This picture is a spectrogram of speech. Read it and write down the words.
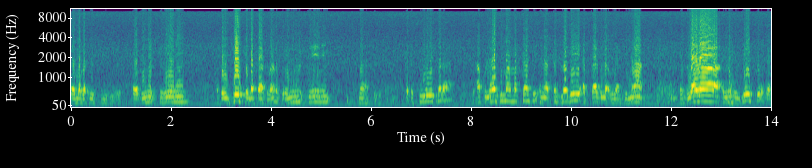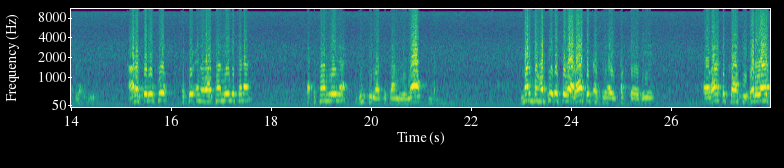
oo magaciisi oo dhinuucsaheenin hadday joogta markaas waa oo dhinuucsaheenin maaskudika usuuroobi karaa waxaa ku laazima markaasi inaad qibladii asqaabila ulaazimaa qiblada inuu ujeesto waa ku laazima xaalatu rukuuc rukuucina waa taam yeeli karaa waa ku taam yeela sujuudkiina waa ku taam yeelaa marba haddii usuga raakib as yahay korkeedii oo raakibkaasi goryaad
